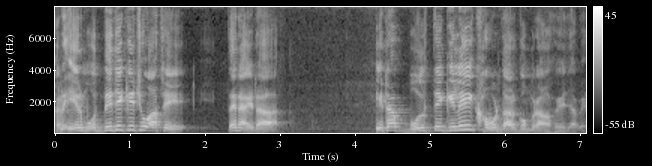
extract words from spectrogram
কারণ এর মধ্যে যে কিছু আছে, তাই না? এটা এটা বলতে গেলেই খবরদার গোমরা হয়ে যাবে।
